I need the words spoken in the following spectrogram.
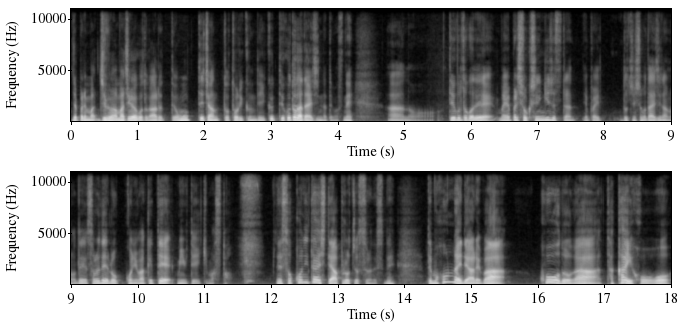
やっぱり、ま、自分は間違うことがあるって思ってちゃんと取り組んでいくっていうことが大事になってますね。あの、っていうところで、まあ、やっぱり触診技術ってのはやっぱりどっちにしても大事なので、それで6個に分けて見ていきますと。で、そこに対してアプローチをするんですね。でも本来であれば、高度が高い方を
